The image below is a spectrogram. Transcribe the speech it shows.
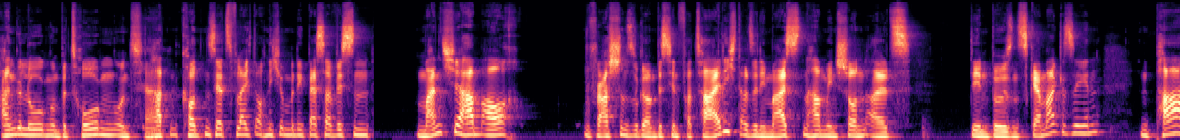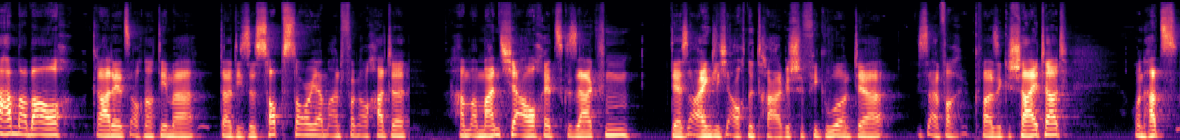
angelogen und betrogen und Ja. hatten, konnten es jetzt vielleicht auch nicht unbedingt besser wissen. Manche haben auch Russian sogar ein bisschen verteidigt. Also die meisten haben ihn schon als den bösen Scammer gesehen. Ein paar haben aber auch, gerade jetzt auch nachdem er da diese Sob-Story am Anfang auch hatte, haben manche auch jetzt gesagt, hm, der ist eigentlich auch eine tragische Figur und der ist einfach quasi gescheitert und hat es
